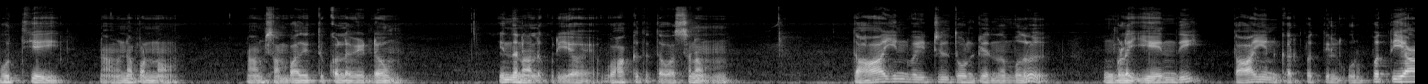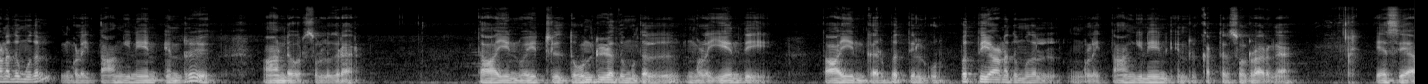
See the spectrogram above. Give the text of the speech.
புத்தியை நாம் என்ன பண்ணோம்? நாம் சம்பாதித்து கொள்ள வேண்டும். இந்த நாளுக்குரிய வாக்குத்தத்த வசனம் தாயின் வயிற்றில் தோன்றியிருந்த முதல் உங்களை ஏந்தி தாயின் கர்ப்பத்தில் உற்பத்தியானது முதல் உங்களை தாங்கினேன் என்று ஆண்டவர் சொல்லுகிறார். தாயின் வயிற்றில் தோன்றியது முதல் உங்களை ஏந்தி தாயின் கர்ப்பத்தில் உற்பத்தியானது முதல் உங்களை தாங்கினேன் என்று கர்த்தர் சொல்கிறாருங்க ஏசியா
